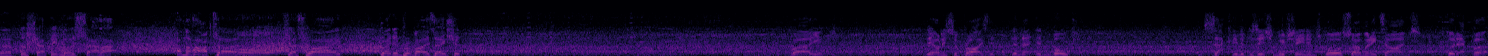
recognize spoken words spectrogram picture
By Abdul Shafi. Mo Salah on the half turn. Oh. Just wide. Great improvisation. Well, you, you, the only surprise is that the net didn't bulge. Exactly the position we've seen him score so many times. Good effort.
